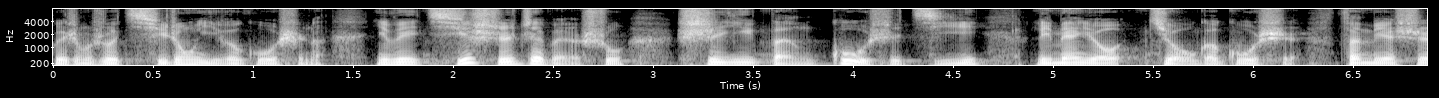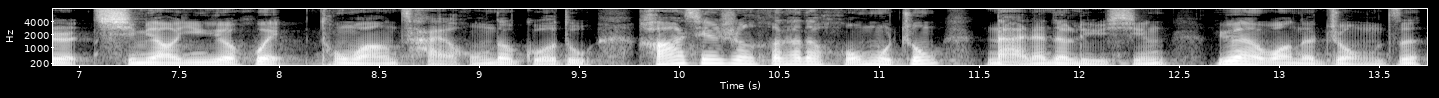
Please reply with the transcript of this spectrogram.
为什么说其中一个故事呢？因为其实这本书是一本故事集，里面有九个故事，分别是奇妙音乐会、通往彩虹的国度、哈先生和他的红木钟、奶奶的旅行、愿望的种子、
